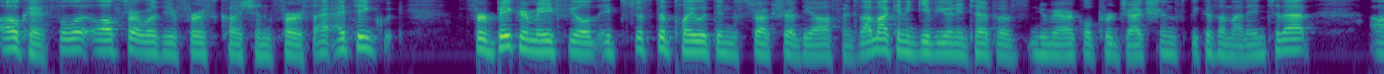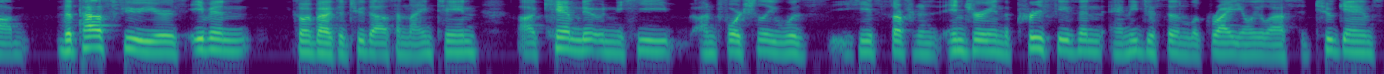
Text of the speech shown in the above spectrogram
Okay, so I'll start with your first question first. I, I think for Baker Mayfield, it's just to play within the structure of the offense. I'm not going to give you any type of numerical projections because I'm not into that. Um, the past few years, even going back to 2019, uh, Cam Newton, he unfortunately was he had suffered an injury in the preseason and he just didn't look right. He only lasted two games.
